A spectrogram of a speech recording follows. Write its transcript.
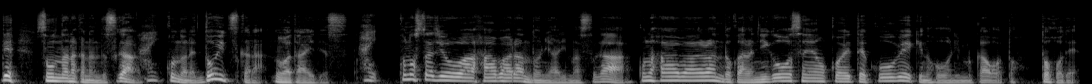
でそんな中なんですが、はい、今度はねドイツからの話題です。はい、このスタジオはハーバーランドにありますがこのハーバーランドから2号線を越えて神戸駅の方に向かおうと徒歩で。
